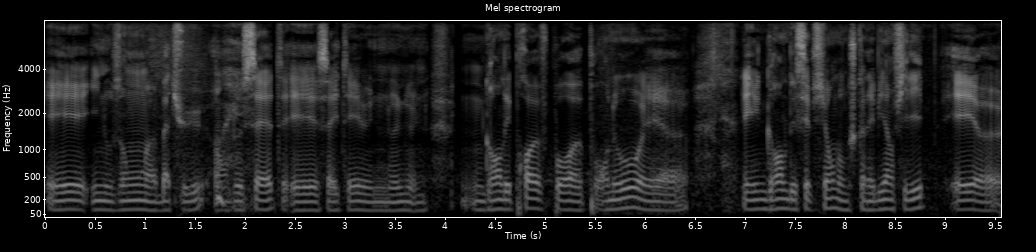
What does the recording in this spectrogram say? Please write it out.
Et ils nous ont euh, battus en Ouais. 2-7 et ça a été une, une- une grande épreuve pour, pour nous et, euh, et une grande déception. Donc je connais bien Philippe et euh,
